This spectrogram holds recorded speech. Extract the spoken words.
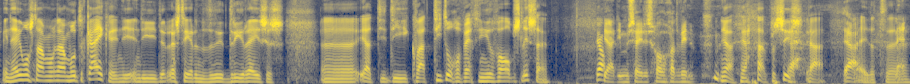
in hemelsnaam naar moeten kijken in die, in die de resterende drie, races? Eh, ja, die, die qua titelgevecht in ieder geval al beslist zijn. Ja. Ja, die Mercedes gewoon gaat winnen. Ja, ja precies. Ja. Ja. Nee, dat, eh, Nee.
